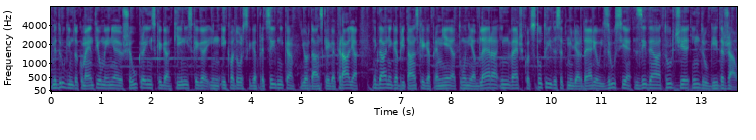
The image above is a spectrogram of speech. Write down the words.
Med drugim dokumenti omenjajo še ukrajinskega, kenijskega in ekvadorskega predsednika, jordanskega kralja, nekdanjega britanskega premijeja Tonija Blaira in več kot 130 milijarderjev iz Rusije, ZDA, Turčije in drugih držav.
